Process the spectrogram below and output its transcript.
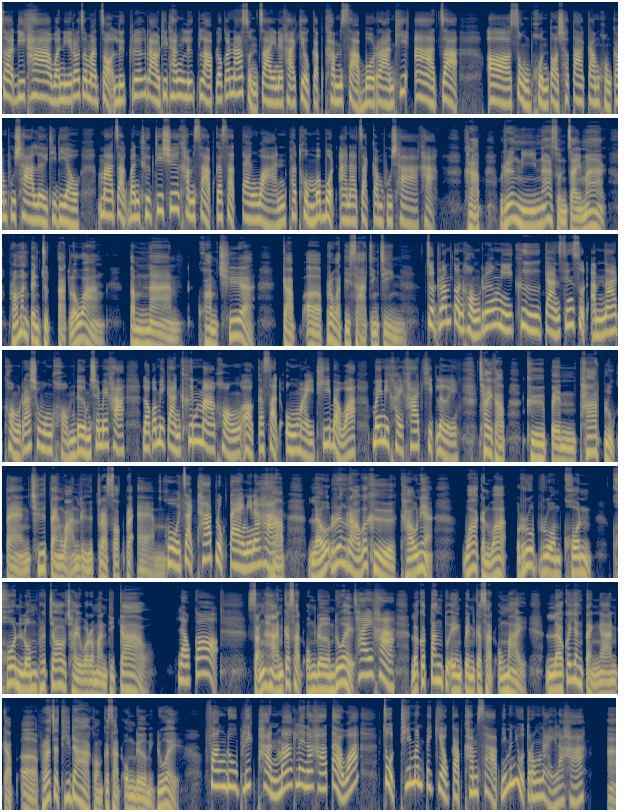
สวัสดีค่ะ วันนี้เราจะมาเจาะลึกเรื่องราวที่ทั้งลึกลับ แล้วก็น่าสนใจนะคะ เกี่ยวกับคำสาปโบราณที่อาจจะเอ่อส่งผลต่อชะตากรรมของกัมพูชาเลยทีเดียว มาจากบันทึกที่ชื่อคำสาปกษัตริย์แตงหวานปฐมบทอาณาจักรกัมพูชาค่ะ ครับ เรื่องนี้น่าสนใจมาก เพราะมันเป็นจุดตัดระหว่างตำนาน ความเชื่อกับเอ่อประวัติศาสตร์จริง จุดเริ่มต้นของเรื่องนี้คือการสิ้นสุดอำนาจของราชวงศ์ขอมเดิมใช่ไหมคะ แล้วก็มีการขึ้นมาของเออกษัตริย์องค์ใหม่ที่แบบว่าไม่มีใครคาดคิดเลยๆใช่ครับ คือเป็นทาสปลูกแต่งชื่อแตงหวานหรือตราซอกประแอมโหจากทาสปลูกแตงนี้นะคะครับแล้วเรื่องราวก็คือเขาเนี่ยว่ากันว่ารวบรวมคนโค่นล้มพระเจ้าชัยวรมันที่ แล้วก็9สังหารกษัตริย์องค์เดิมด้วย ใช่ค่ะ แล้วก็ตั้งตัวเองเป็นกษัตริย์องค์ใหม่ แล้วก็ยังแต่งงานกับเอ่อพระราชธิดาของกษัตริย์องค์เดิมอีกด้วย ฟังดูพลิกผันมากเลยนะคะ แต่ว่าจุดที่มันไปเกี่ยวกับคำสาปนี่มันอยู่ตรงไหนล่ะคะ อ่า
